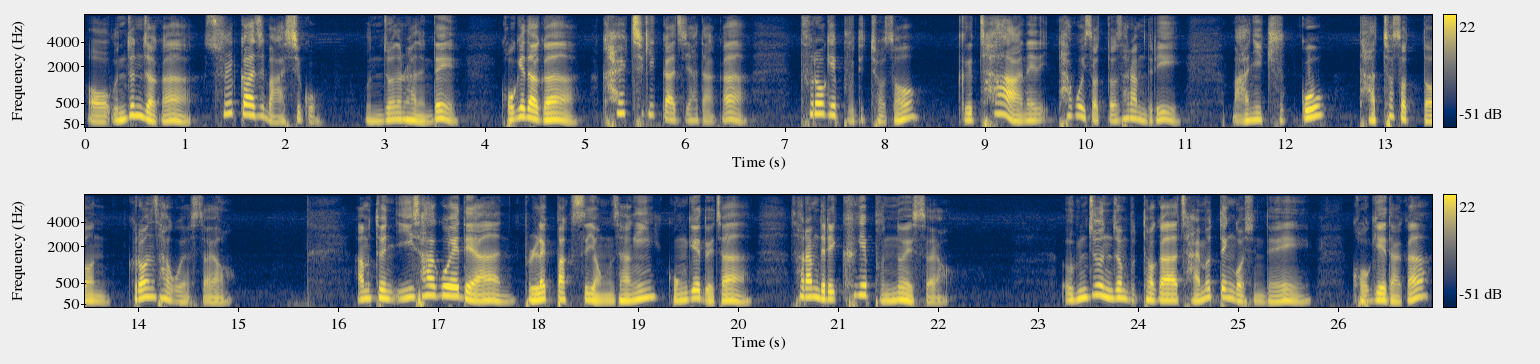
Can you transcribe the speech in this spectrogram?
어, 운전자가 술까지 마시고 운전을 하는데 거기다가 칼치기까지 하다가 트럭에 부딪혀서 그 차 안에 타고 있었던 사람들이 많이 죽고 다쳤었던 그런 사고였어요. 아무튼 이 사고에 대한 블랙박스 영상이 공개되자 사람들이 크게 분노했어요. 음주운전부터가 잘못된 것인데 거기에다가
